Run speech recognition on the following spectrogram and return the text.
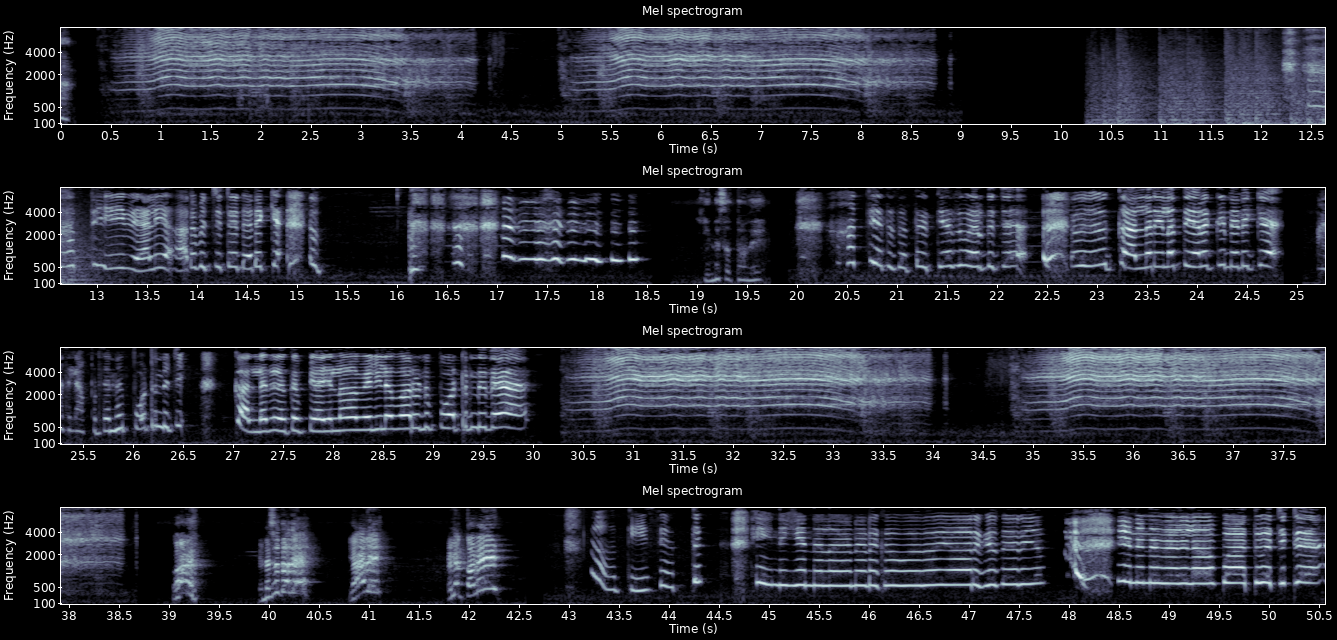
என்ன அது யாரு? என்ன கவின் அத்தி செத்து. இன்னைக்கு என்னெல்லாம் நடக்க போதோ யாருக்கு தெரியும்? என்னென்ன வேலையெல்லாம் பார்த்து வச்சுட்டேன்.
